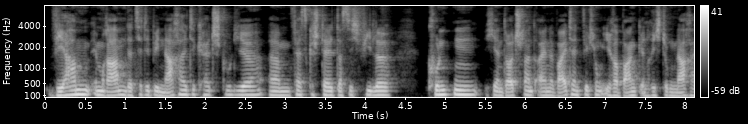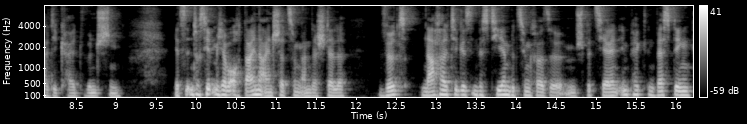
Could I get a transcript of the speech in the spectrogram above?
Wir haben im Rahmen der ZDB Nachhaltigkeitsstudie ähm, festgestellt, dass sich viele Kunden hier in Deutschland eine Weiterentwicklung ihrer Bank in Richtung Nachhaltigkeit wünschen. Jetzt interessiert mich aber auch deine Einschätzung an der Stelle. Wird nachhaltiges Investieren beziehungsweise im speziellen Impact Investing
